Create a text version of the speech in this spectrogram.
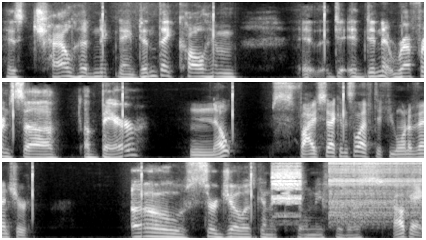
His childhood nickname? Didn't they call him? It, it didn't it reference uh, a bear? Nope. 5 seconds left if you want to venture. Oh, Sir Joe is gonna kill me for this. Okay,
